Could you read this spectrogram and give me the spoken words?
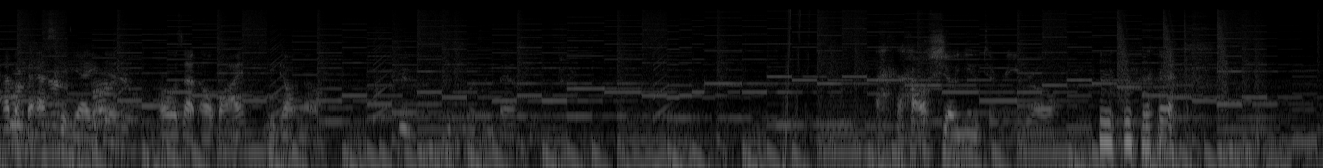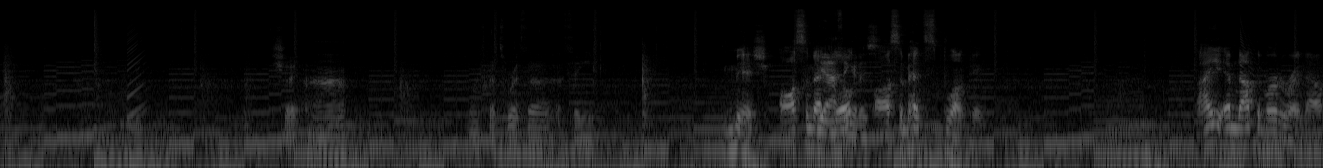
have a basket? Yeah, he did. Or was that oh why? We don't know. Dude, this is what's in the basket. I'll show you to re-roll. Should I, uh, I wonder if that's worth a, a thingy. Mysh, awesome at Yeah, milk, awesome at splunking. I am not the murder right now.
